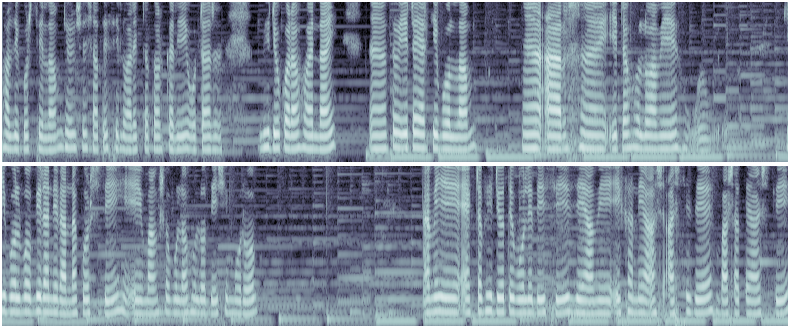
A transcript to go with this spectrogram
ভাজি করছিলাম। ঢেঁড়সের সাথে ছিল আরেকটা তরকারি, ওটার ভিডিও করা হয় নাই। তো এটাই আর কি বললাম। আর এটা হলো আমি, কি বলব, বিরিয়ানি রান্না করছি। এই মাংসগুলো হলো দেশি মোরগ। আমি একটা ভিডিওতে বলে দিয়েছি যে আমি এখানে আস- আসছি যে বাসাতে আসছি।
